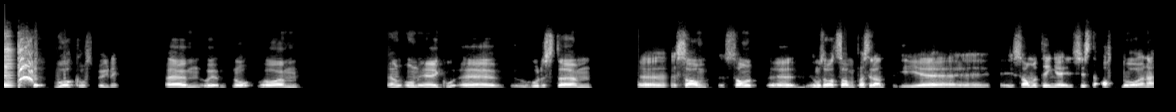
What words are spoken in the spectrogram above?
vår kroppsbygning. Um, og, og, og um, hun er eh, godeste um, eh, sam, same, eh, Hun som har vært samepresident i, i Sametinget de siste 18 årene,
